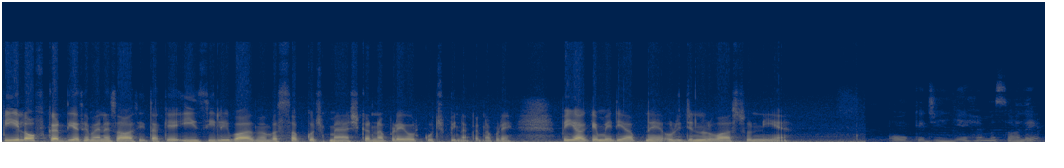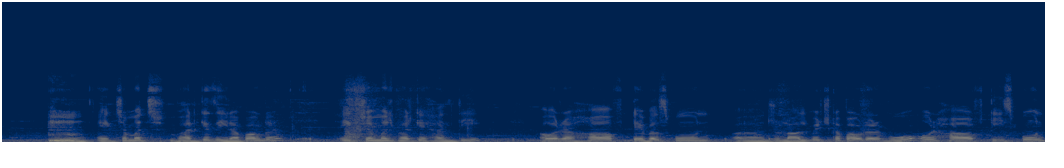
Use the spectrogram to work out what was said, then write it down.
पील ऑफ़ कर दिए थे मैंने साथ ही, ताकि इजीली बाद में बस सब कुछ मैश करना पड़े और कुछ भी ना करना पड़े। भाई आके मेरी आपने ओरिजिनल आवाज़ सुननी है। ओके जी, ये है मसाले। एक चम्मच भर के ज़ीरा पाउडर, एक चम्मच भर के हल्दी और हाफ़ टेबल स्पून जो लाल मिर्च का पाउडर वो और हाफ़ टी स्पून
